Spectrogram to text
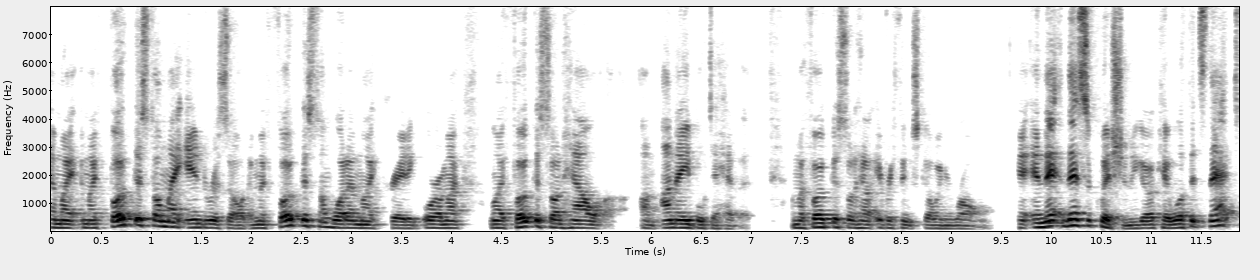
Am I am I focused on my end result? Am I focused on what am I creating, or am I am I focused on how I'm unable to have it? Am I focused on how everything's going wrong? And, and that, that's a question. You go, okay, well, if it's that,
